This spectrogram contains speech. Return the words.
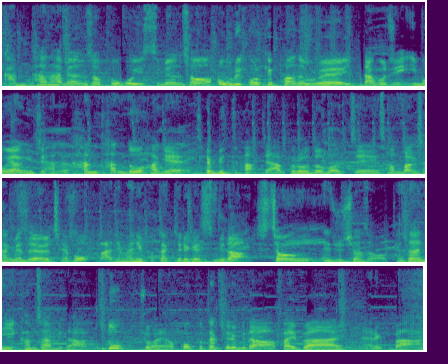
감탄하면서 보고 있으면서 우리 골키퍼는 왜 이 따구지? 이 모양이지 하는 한탄도 하게 됩니다. 자, 앞으로도 멋진 선방 장면들 제보 많이 많이 부탁드리겠습니다. 시청해주셔서 대단히 감사합니다. 구독, 좋아요 꼭 부탁드립니다. 바이바이, 에릭 박.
